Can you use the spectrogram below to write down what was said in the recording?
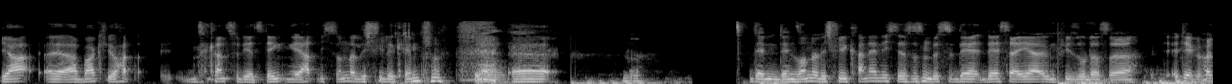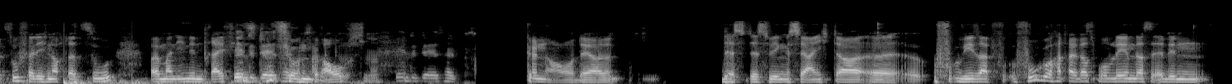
Ja, äh, Abakio hat, kannst du dir jetzt denken, er hat nicht sonderlich viele Kämpfe. Ja. Äh, Ne? denn, denn sonderlich viel kann er nicht. Das ist ein bisschen, der, der ist ja eher irgendwie so, dass er, der, gehört zufällig noch dazu, weil man ihn in drei, vier Der, Situationen halt braucht. ne? Der, der ist halt Genau, der des, deswegen ist er eigentlich da, äh, wie gesagt, Fu- Fugo hat halt das Problem, dass er den,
